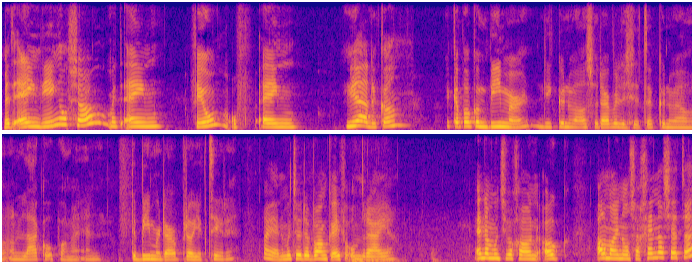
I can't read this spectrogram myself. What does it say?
met één ding of zo? Met één film of één... Ja, dat kan. Ik heb ook een beamer. Die kunnen we, als we daar willen zitten, kunnen we een laken ophangen en de beamer daar projecteren. Oh ja, dan moeten we de bank even omdraaien. En dan moeten we gewoon ook allemaal in onze agenda zetten.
